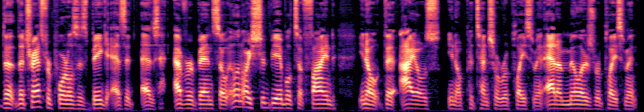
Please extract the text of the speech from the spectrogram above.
The the transfer portal is as big as it has ever been. So Illinois should be able to find, you know, the Ayo's you know, potential replacement, Adam Miller's replacement.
